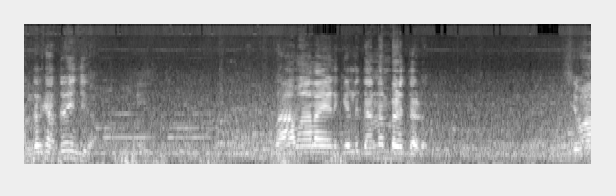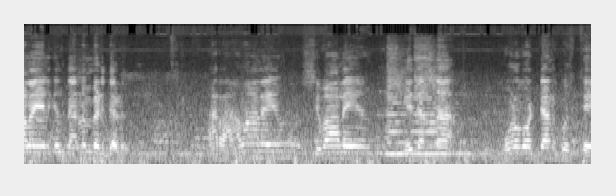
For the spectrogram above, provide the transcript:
అందరికీ అర్థమైందిగా? రామాలయానికి వెళ్ళి దండం పెడతాడు. శివాలయానికి వెళ్ళి దండం పెడతాడు. ఆ రామాలయం శివాలయం ఏదన్నా కూడగొట్టడానికి వస్తే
